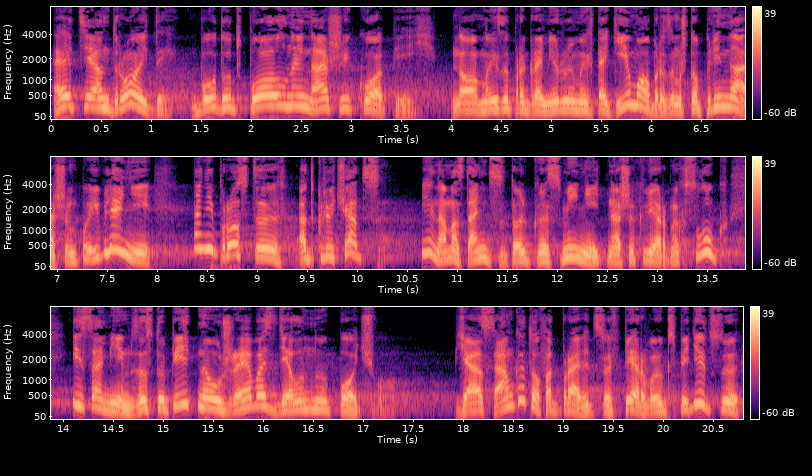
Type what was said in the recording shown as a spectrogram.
Эти андроиды будут полной нашей копией, но мы запрограммируем их таким образом, что при нашем появлении они просто отключатся, и нам останется только сменить наших верных слуг и самим заступить на уже возделанную почву. Я сам готов отправиться в первую экспедицию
